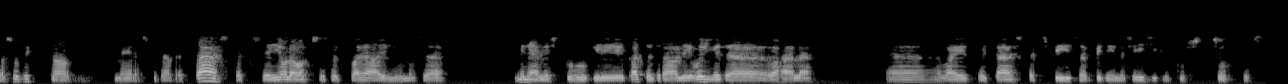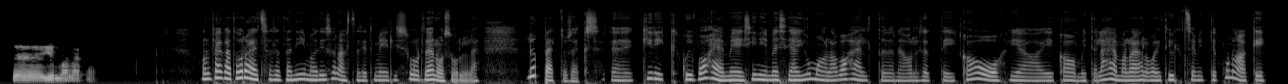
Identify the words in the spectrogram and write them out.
tasub ikka meeles pidada, et päästeks ei ole otseselt vaja inimese minemist kuhugi katedraali võlvide vahele, äh, vaid, vaid päästjaks piisab inimese isiklikust suhtest äh, Jumalaga on väga tore, et sa seda niimoodi sõnastasid, Meelis, suur tänu sulle. lõpetuseks, eh, kirik kui vahemees inimese ja Jumala vahel tõenäoliselt ei kao ja ei kao mitte lähemal ajal, vaid üldse mitte kunagi.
